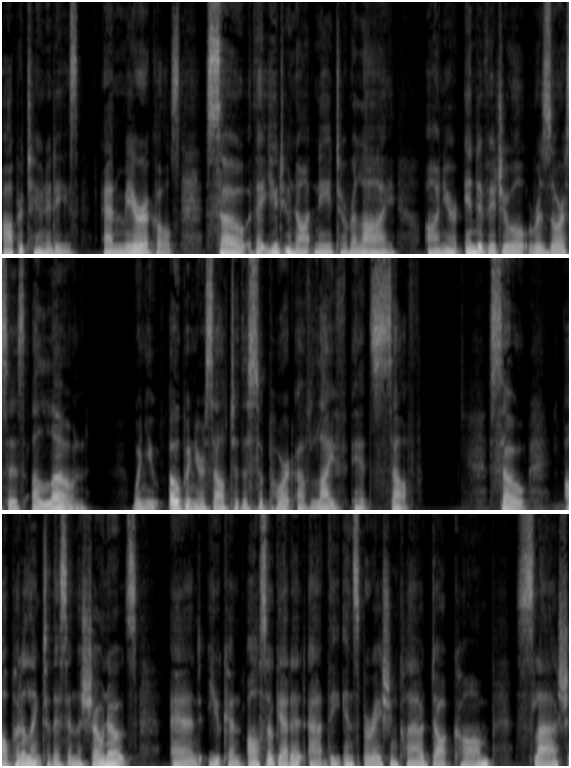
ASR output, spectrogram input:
opportunities, and miracles so that you do not need to rely on your individual resources alone when you open yourself to the support of life itself. So, I'll put a link to this in the show notes, and you can also get it at theinspirationcloud.com slash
